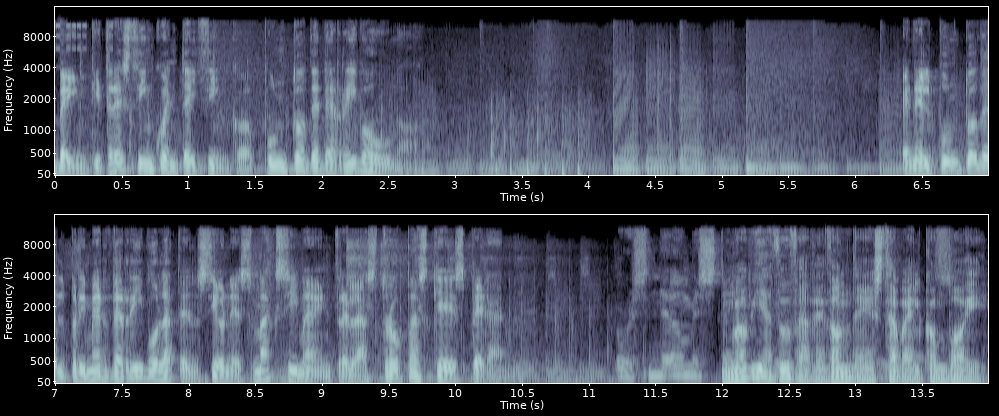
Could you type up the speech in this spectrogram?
23.55, punto de derribo 1. En el punto del primer derribo la tensión es máxima entre las tropas que esperan. No había duda de dónde estaba el convoy,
